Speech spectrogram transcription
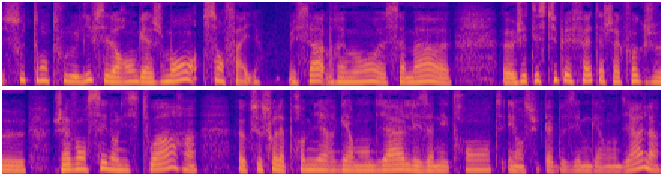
sous-tend tout le livre, c'est leur engagement sans faille. Mais ça, vraiment, ça m'a. Euh, J'étais stupéfaite à chaque fois que je j'avançais dans l'histoire, euh, que ce soit la Première Guerre mondiale, les années 30 et ensuite la Deuxième Guerre mondiale.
